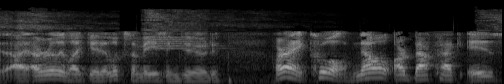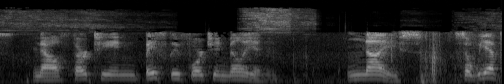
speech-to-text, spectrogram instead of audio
I, I really like it. It looks amazing, dude. Alright, cool. Now our backpack is now 13, basically 14 million. Nice. So we have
